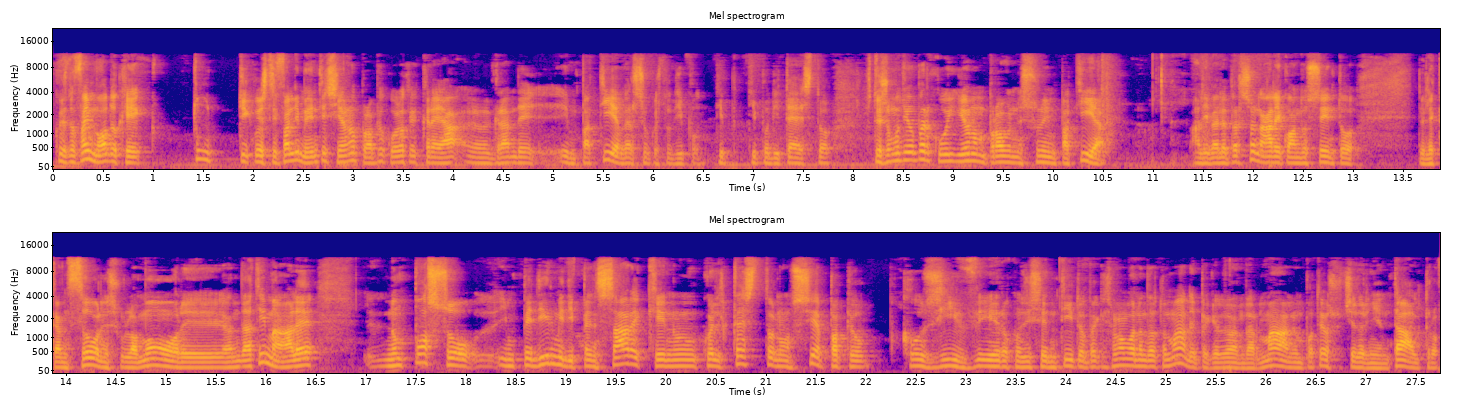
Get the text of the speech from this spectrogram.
Questo fa in modo che tutti questi fallimenti siano proprio quello che crea eh, grande empatia verso questo tipo, tipo, tipo, di testo. Lo stesso motivo per cui io non provo nessuna empatia a livello personale quando sento delle canzoni sull'amore andati male, non posso impedirmi di pensare che non, quel testo non sia proprio così vero, così sentito, perché se no vuole andato male, perché doveva andare male, non poteva succedere nient'altro,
